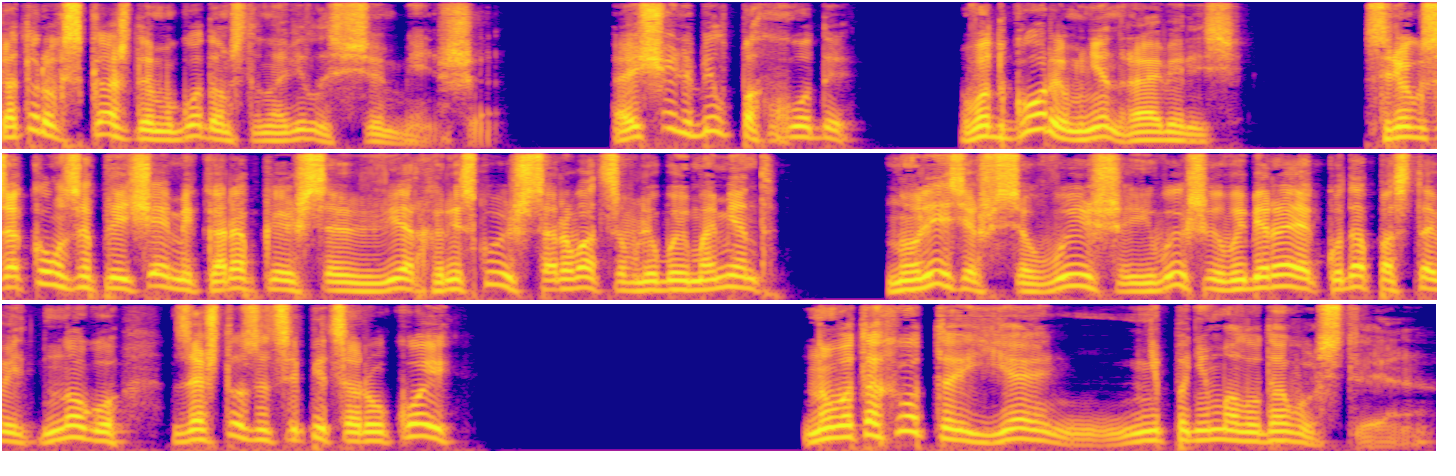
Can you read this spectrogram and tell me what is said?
которых с каждым годом становилось все меньше. А еще любил походы. Вот горы мне нравились. С рюкзаком за плечами карабкаешься вверх, рискуешь сорваться в любой момент, но лезешь все выше и выше, выбирая, куда поставить ногу, за что зацепиться рукой. Но вот охота я не понимал удовольствия.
